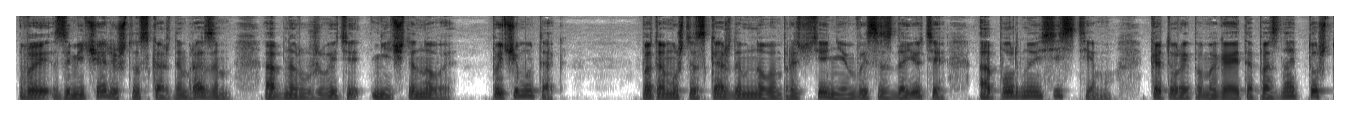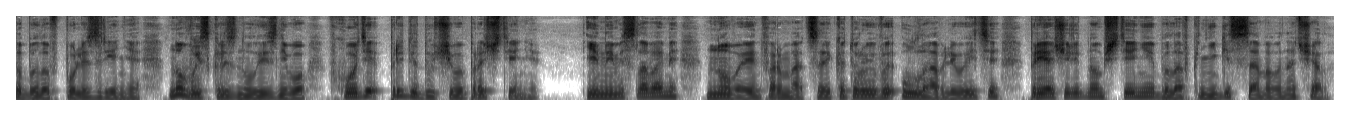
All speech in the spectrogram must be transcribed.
Вы замечали, что с каждым разом обнаруживаете нечто новое. Почему так? Потому что с каждым новым прочтением вы создаете опорную систему, которая помогает опознать то, что было в поле зрения, но выскользнуло из него в ходе предыдущего прочтения. Иными словами, новая информация, которую вы улавливаете при очередном чтении, была в книге с самого начала.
